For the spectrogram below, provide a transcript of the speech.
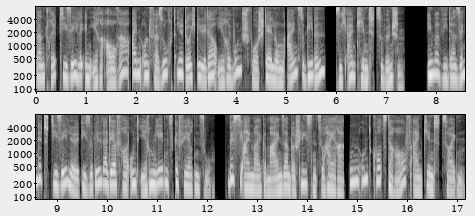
dann tritt die Seele in ihre Aura ein und versucht ihr durch Bilder ihre Wunschvorstellung einzugeben, sich ein Kind zu wünschen. Immer wieder sendet die Seele diese Bilder der Frau und ihrem Lebensgefährten zu, bis sie einmal gemeinsam beschließen zu heiraten und kurz darauf ein Kind zeugen.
